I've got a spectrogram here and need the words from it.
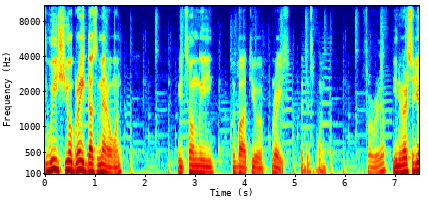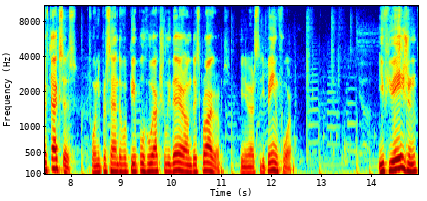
Which your grade doesn't matter on. It's only about your race at this point. For real? University of Texas, 20% of the people who are actually there on these programs. University paying for 'em. If you're Asian,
